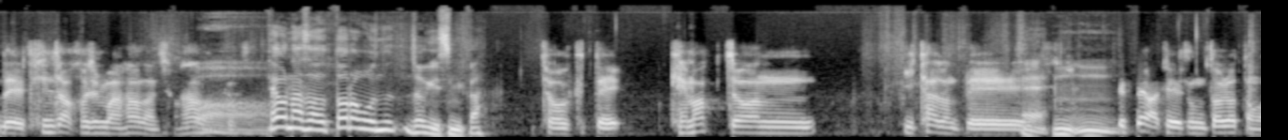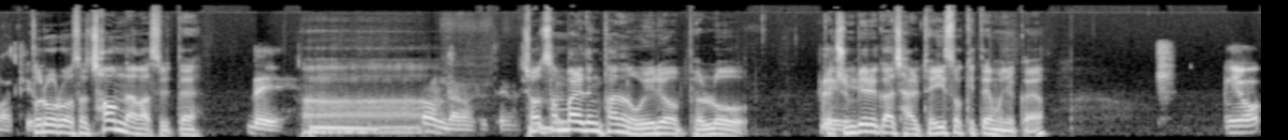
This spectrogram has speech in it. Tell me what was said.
네 진짜 거짓말 하나도 안 치고 하나도 안 떨렸어요. 와. 태어나서 떨어본 적이 있습니까? 저 그때 개막전 2차전 때 네. 음, 음. 그때가 제일 좀 떨렸던 것 같아요. 프로로서 처음 나갔을 때. 네. 아. 처음 나갔을 때가. 첫 선발 등판은 오히려 별로 그 네. 준비가 잘 돼 있었기 때문일까요? 아니요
